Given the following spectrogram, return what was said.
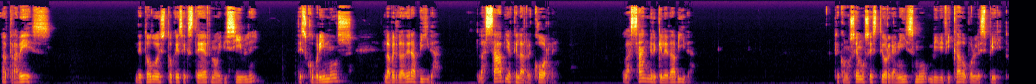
a través de todo esto que es externo y visible, descubrimos la verdadera vida, la savia que la recorre, la sangre que le da vida. Reconocemos este organismo vivificado por el Espíritu.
